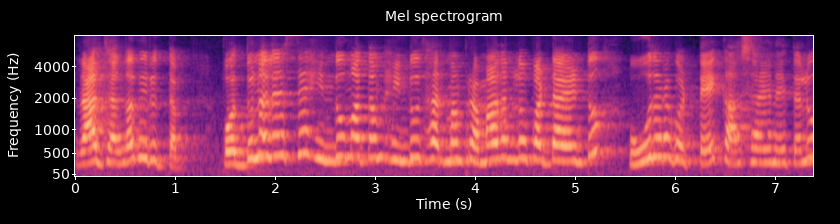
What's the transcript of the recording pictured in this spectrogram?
రాజ్యాంగ విరుద్ధం. పొద్దున లేస్తే హిందూ మతం హిందూ ధర్మం ప్రమాదంలో పడ్డాయంటూ ఊదరగొట్టే కాషాయ నేతలు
